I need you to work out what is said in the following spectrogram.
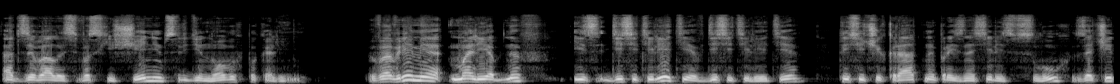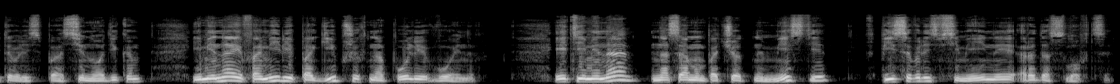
отзывалась восхищением среди новых поколений. Во время молебнов из десятилетия в десятилетие тысячекратно произносились вслух, зачитывались по синодикам имена и фамилии погибших на поле воинов. Эти имена на самом почетном месте вписывались в семейные родословцы.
